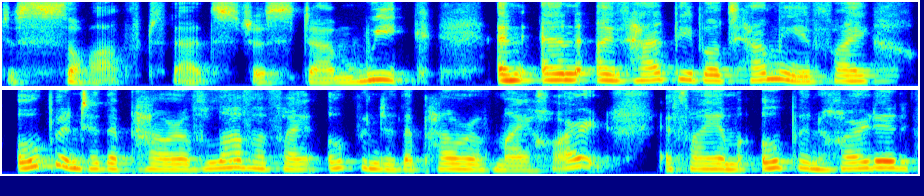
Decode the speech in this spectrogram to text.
just soft that's just um, weak. And and i've had people tell me if i open to the power of love if i open to the power of my heart if i am open hearted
